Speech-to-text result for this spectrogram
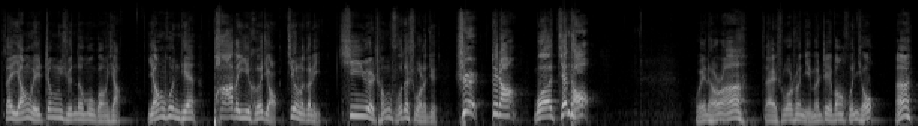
在杨伟征询的目光下，杨混天啪的一合脚，敬了个礼，心悦诚服的说了句：“是队长，我检讨。”回头啊，再说说你们这帮混球啊！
